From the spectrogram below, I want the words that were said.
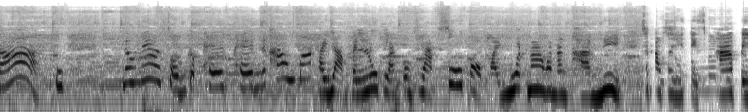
จ้าถูกแล้วเนี่ยสมกับเพลงเพลงนะเข้ามากใครอยากเป็นลูกหลานกองสลากสู้ต่อไปงวดหน้าวันอังคารนี่ ฉันเอาสถิติ15 ปี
